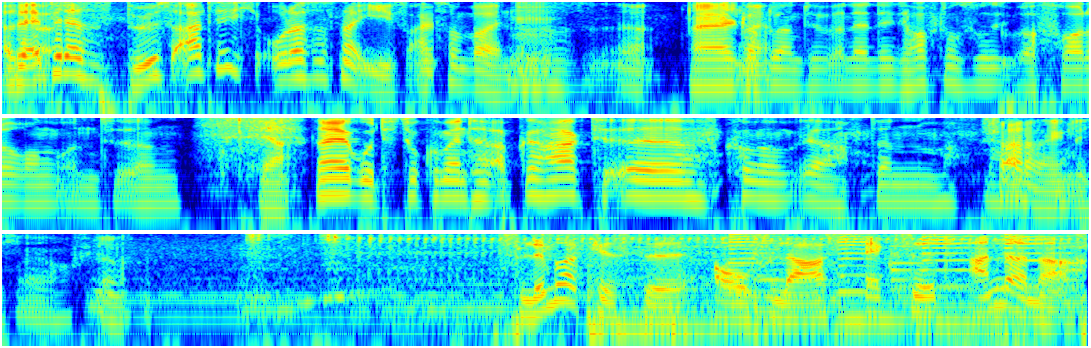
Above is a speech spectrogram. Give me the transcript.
Also entweder ist es bösartig oder es ist naiv, eins von beiden. Mhm. Das ist, ja. Naja, ich glaube, naja. die hoffnungslose Überforderung und ähm, ja. naja gut, Dokumente abgehakt, äh, wir, ja, dann Schade eigentlich. Ja, auf jeden Fall. Flimmerkiste auf Last Exit Andernach.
